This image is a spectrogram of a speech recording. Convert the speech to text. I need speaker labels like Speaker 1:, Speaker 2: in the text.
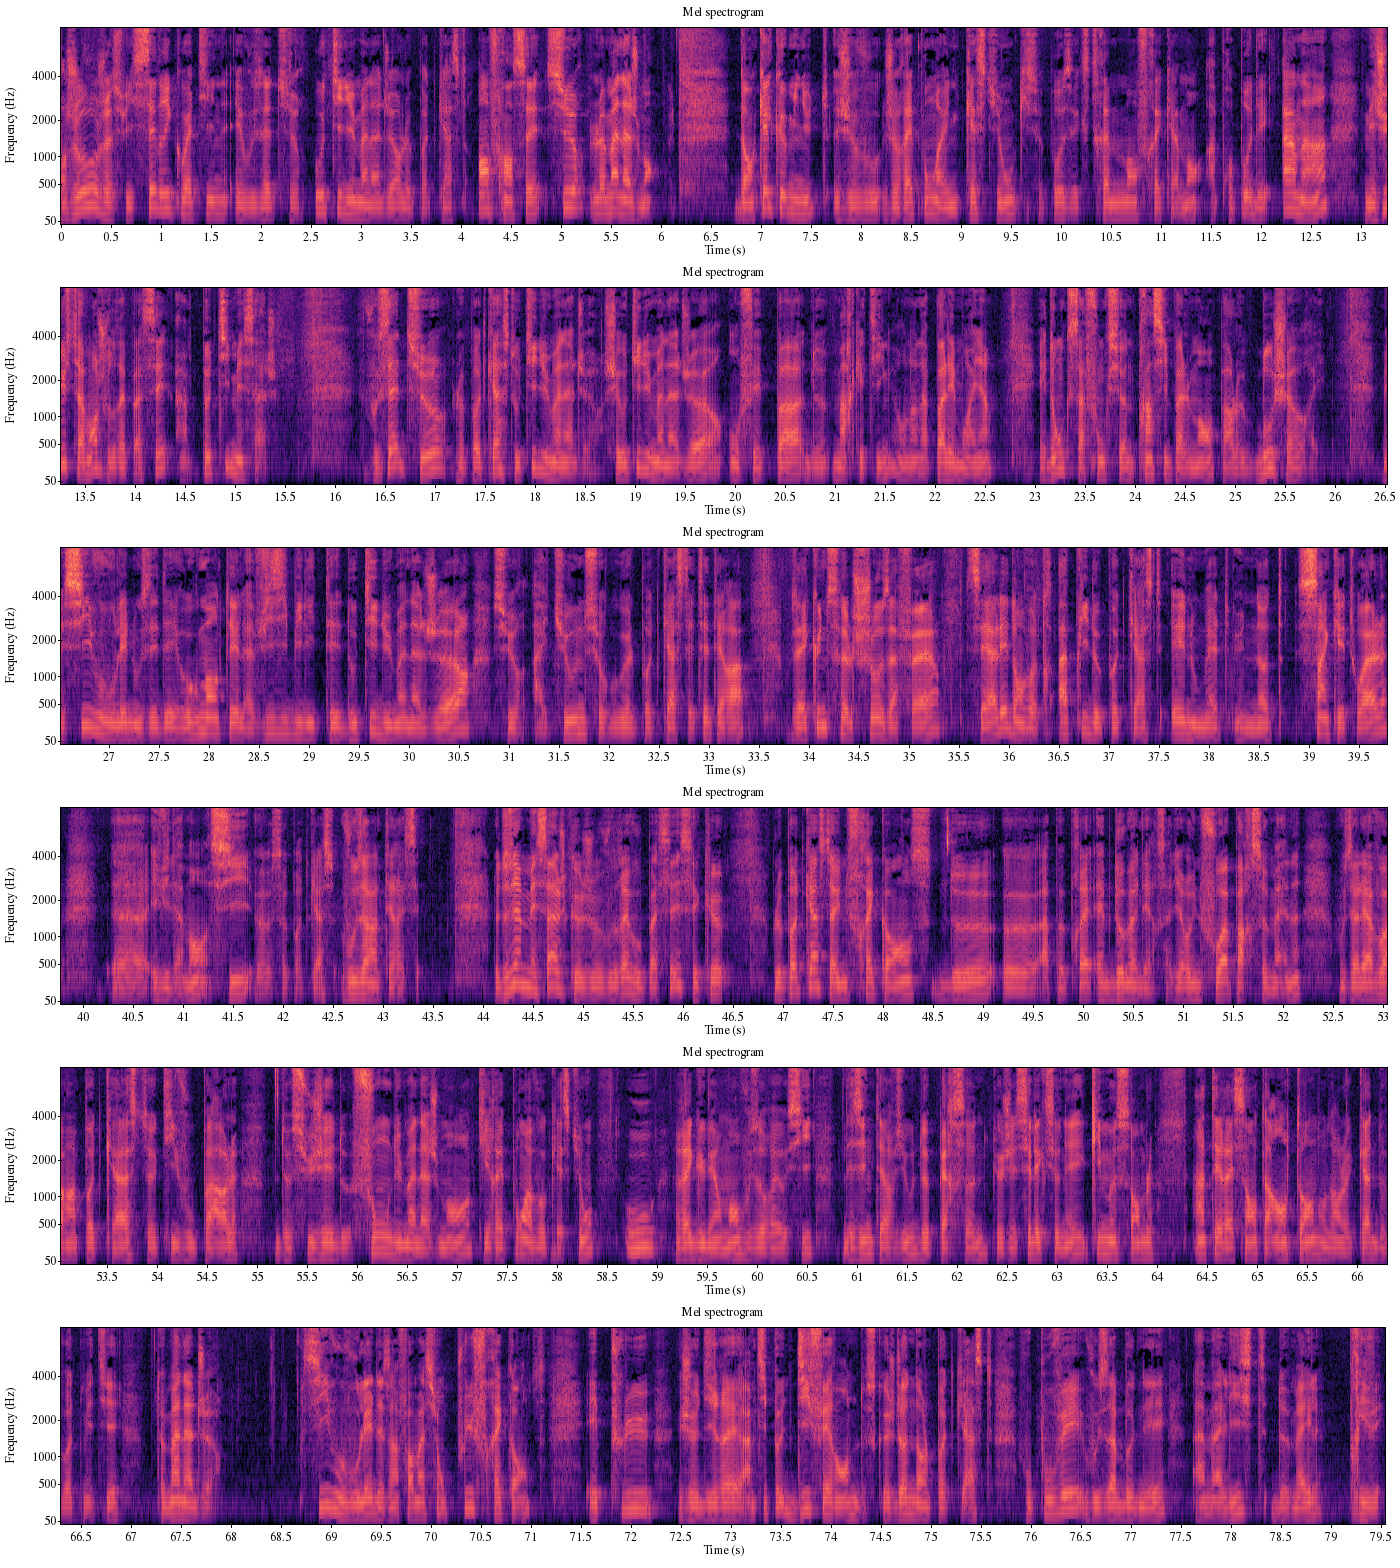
Speaker 1: Bonjour, je suis Cédric Watine et vous êtes sur Outils du Manager, le podcast en français sur le management. Dans quelques minutes, je, vous, je réponds à une question qui se pose extrêmement fréquemment à propos des 1 à 1, mais juste avant, je voudrais passer un petit message. Vous êtes sur le podcast Outils du Manager. Chez Outils du Manager, on ne fait pas de marketing, on n'en a pas les moyens, et donc ça fonctionne principalement par le bouche à oreille. Mais si vous voulez nous aider à augmenter la visibilité d'outils du manager sur iTunes, sur Google Podcast, etc., vous n'avez qu'une seule chose à faire, c'est aller dans votre appli de podcast et nous mettre une note 5 étoiles, euh, évidemment, si euh, ce podcast vous a intéressé. Le deuxième message que je voudrais vous passer, c'est que le podcast a une fréquence de euh, à peu près hebdomadaire, c'est-à-dire une fois par semaine. Vous allez avoir un podcast qui vous parle de sujets de fond du management, qui répond à vos questions, ou régulièrement vous aurez aussi des interviews de personnes que j'ai sélectionnées qui me semblent intéressantes à entendre dans le cadre de votre métier de manager. Si vous voulez des informations plus fréquentes et plus, je dirais, un petit peu différentes de ce que je donne dans le podcast, vous pouvez vous abonner à ma liste de mails privés.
